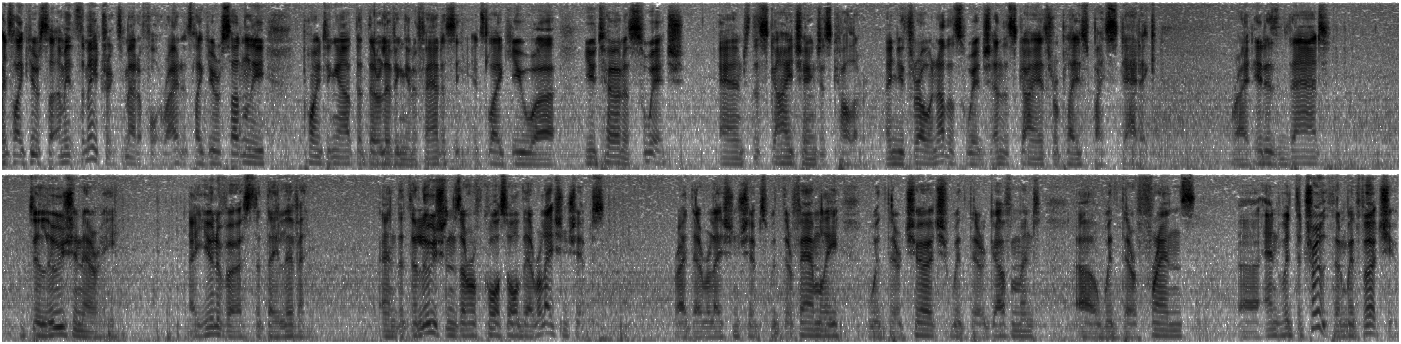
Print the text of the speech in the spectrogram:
It's like you're. I mean, it's the Matrix metaphor, right? It's like you're suddenly pointing out that they're living in a fantasy. It's like you uh, you turn a switch and the sky changes color, and you throw another switch and the sky is replaced by static. Right? It is that delusionary a universe that they live in. And the delusions are, of course, all their relationships. Right? Their relationships with their family, with their church, with their government, uh, with their friends, uh, and with the truth and with virtue,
